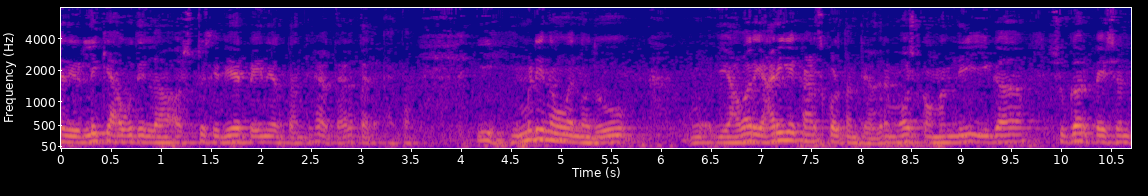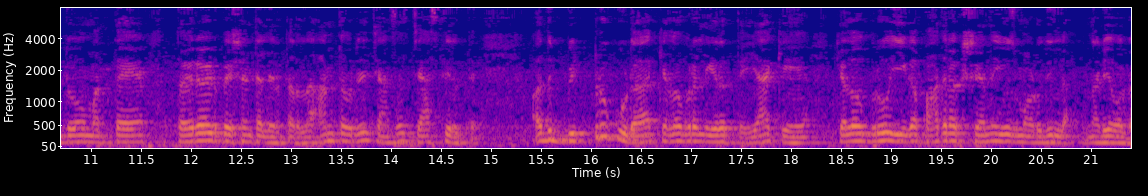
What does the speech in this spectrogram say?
ಮೇಲೆ ಇಡಲಿಕ್ಕೆ ಆಗೋದಿಲ್ಲ. ಅಷ್ಟು ಸಿವಿಯರ್ ಪೇನ್ ಇರುತ್ತೆ ಅಂತ ಹೇಳ್ತಾ ಇರ್ತಾರೆ ಆಯ್ತಾ ಈ ಹಿಮ್ಮಡಿ ನೋವು ಅನ್ನೋದು ಯಾವ ಯಾರಿಗೆ ಕಾಣಿಸ್ಕೊಳ್ತಂತ ಹೇಳಿದ್ರೆ ಮೋಸ್ಟ್ ಕಾಮನ್ಲಿ ಈಗ ಶುಗರ್ ಪೇಷಂಟು ಮತ್ತು ಥೈರಾಯ್ಡ್ ಪೇಷಂಟ್ ಅಲ್ಲಿ ಇರ್ತಾರಲ್ಲ, ಅಂಥವ್ರಿಗೆ ಚಾನ್ಸಸ್ ಜಾಸ್ತಿ ಇರುತ್ತೆ. ಅದು ಬಿಟ್ಟರೂ ಕೂಡ ಕೆಲವೊಬ್ಬರಲ್ಲಿ ಇರುತ್ತೆ. ಯಾಕೆ? ಕೆಲವೊಬ್ರು ಈಗ ಪಾದರಕ್ಷೆಯನ್ನು ಯೂಸ್ ಮಾಡೋದಿಲ್ಲ ನಡೆಯುವಾಗ.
